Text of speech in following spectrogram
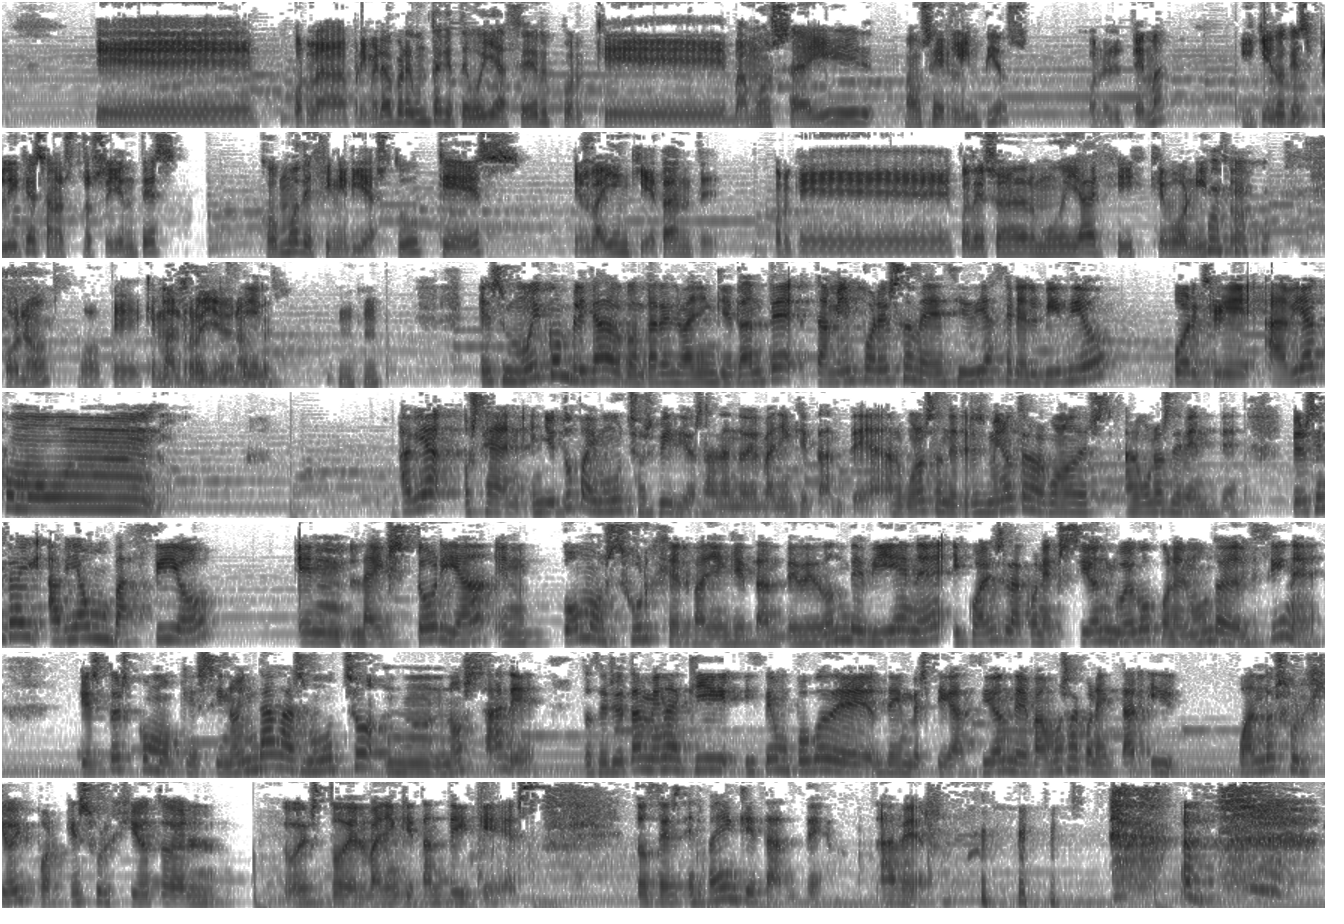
eh, por la primera pregunta que te voy a hacer, porque vamos a ir, vamos a ir limpios con el tema y quiero que expliques a nuestros oyentes cómo definirías tú qué es el Valle Inquietante. Porque puede sonar muy, ay, qué bonito, o no, o qué, mal rollo, ¿no? Es muy complicado contar el Valle Inquietante. También por eso me decidí a hacer el vídeo, porque había como un. Había, o sea, en, YouTube hay muchos vídeos hablando del Valle Inquietante. Algunos son de 3 minutos, algunos de, algunos de 20. Pero siempre había un vacío en la historia, en cómo surge el Valle Inquietante, de dónde viene y cuál es la conexión luego con el mundo del cine que esto es como que si no indagas mucho, no sale. Entonces yo también aquí hice un poco de, investigación de vamos a conectar y cuándo surgió y por qué surgió todo, esto del Valle Inquietante y qué es. Entonces, el valle inquietante. A ver.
